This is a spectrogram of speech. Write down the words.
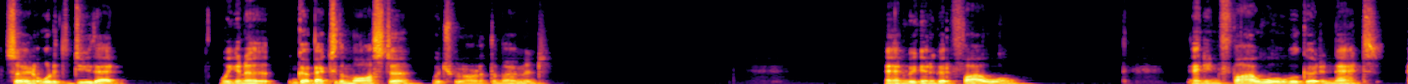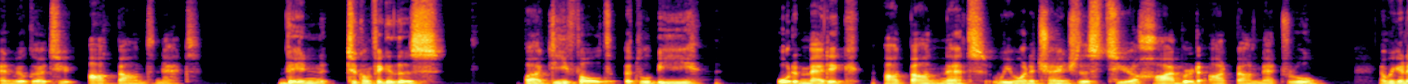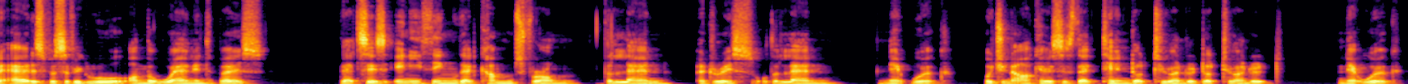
So in order to do that, we're going to go back to the master, which we're on at the moment. And we're going to go to firewall. And in firewall, we'll go to NAT and we'll go to outbound NAT. Then to configure this, by default, it will be automatic outbound NAT. We want to change this to a hybrid outbound NAT rule. And we're going to add a specific rule on the WAN interface that says anything that comes from the LAN address or the LAN network, which in our case is that 10.200.200 network.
